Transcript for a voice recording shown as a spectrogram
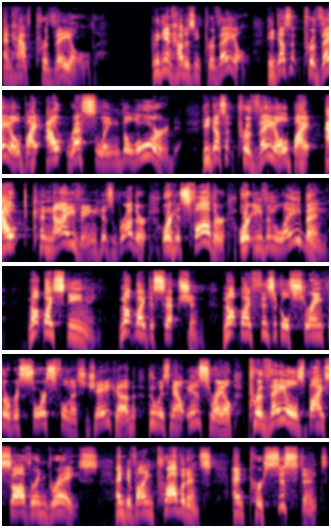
and have prevailed. But again, how does he prevail? He doesn't prevail by out wrestling the Lord. He doesn't prevail by out conniving his brother or his father or even Laban. Not by scheming, not by deception, not by physical strength or resourcefulness. Jacob, who is now Israel, prevails by sovereign grace and divine providence and persistent,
